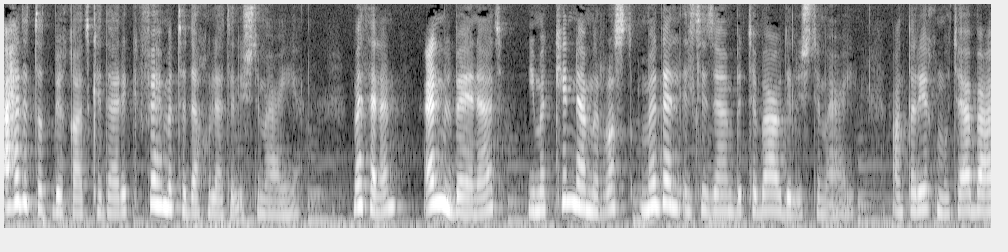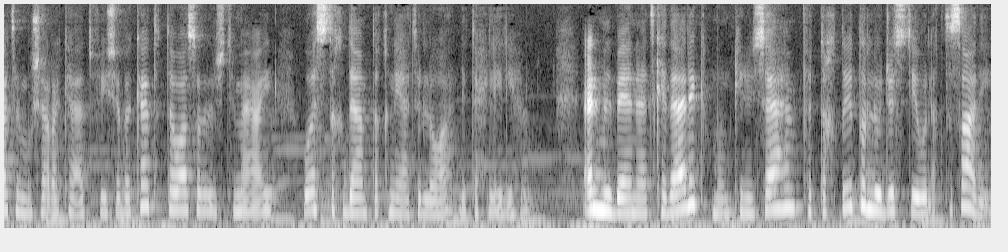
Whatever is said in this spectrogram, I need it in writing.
أحد التطبيقات كذلك فهم التداخلات الاجتماعية. مثلا علم البيانات يمكننا من رصد مدى الالتزام بالتباعد الاجتماعي عن طريق متابعة المشاركات في شبكات التواصل الاجتماعي واستخدام تقنيات اللغة لتحليلها. علم البيانات كذلك ممكن يساهم في التخطيط اللوجستي والاقتصادي.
